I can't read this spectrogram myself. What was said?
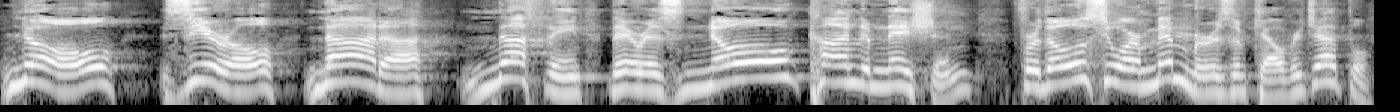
no, zero, nada, nothing. There is no condemnation for those who are members of Calvary Chapel.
